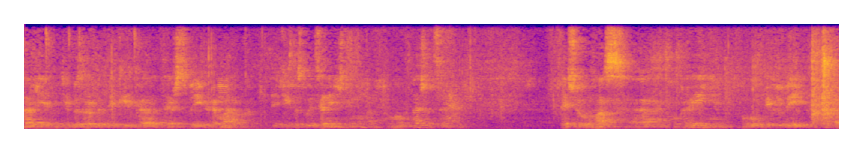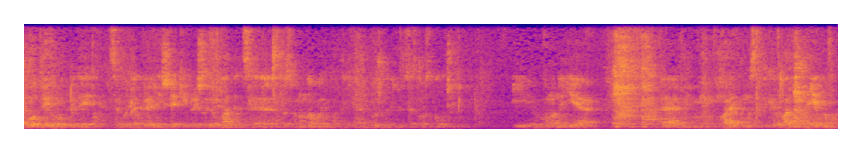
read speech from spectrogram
далі я хотів би зробити кілька теж своїх ремарок, які стосуються нинішнього моменту. Ну, перше, це те, що у нас е, в Україні у тих людей або тих груп людей, це буде раніше, які прийшли до влади, це стосовно нової влади, я дуже не це слово сполучення. І воно не є е, коректним, оскільки влада не є нова.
